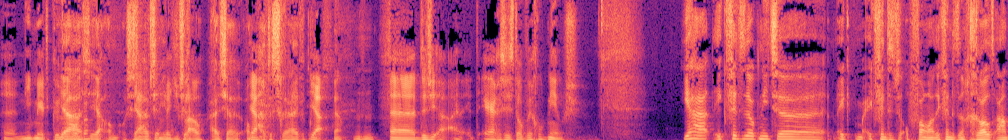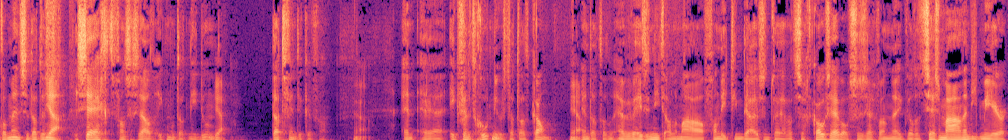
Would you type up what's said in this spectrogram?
eh, niet meer te kunnen Ja, ja, om, ze Ja, een beetje flauw. Uit, ja, om Ja. uit te schrijven. Ja. Ja. Mhm. Eh, dus ja, ergens is het ook weer goed nieuws. ja, ik vind het ook niet... eh, ik, maar ik vind het opvallend. Ik vind het een groot aantal mensen dat dus Ja. zegt van zichzelf... ik moet dat niet doen. Ja. Dat vind ik ervan. Ja. En eh, ik vind het goed nieuws dat dat kan. Ja. En, dat, en we weten niet allemaal van die 10.000 eh, wat ze gekozen hebben. Of ze zeggen van nee, ik wil het zes maanden, niet meer.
